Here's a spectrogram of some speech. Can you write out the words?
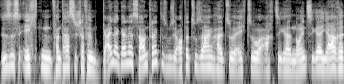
das ist echt ein fantastischer Film. Geiler, geiler Soundtrack, das muss ich auch dazu sagen. Halt so echt so 80er, 90er Jahre.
